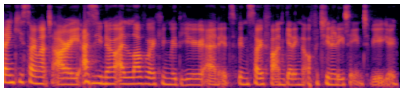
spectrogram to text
thank you so much, Ari. As you know, I love working with you, and it's been so fun getting the opportunity to interview you.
